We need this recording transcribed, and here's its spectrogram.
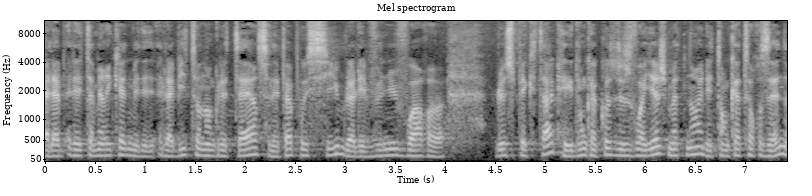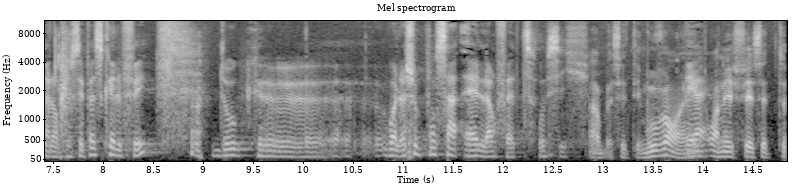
elle, elle, est américaine, mais elle habite en Angleterre. Ce n'est pas possible. Elle est venue voir le spectacle et donc à cause de ce voyage, maintenant, elle est en quatorzaine. Alors je ne sais pas ce qu'elle fait. donc voilà, je pense à elle en fait aussi. Ah bah, c'est émouvant. Hein. En effet, cette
